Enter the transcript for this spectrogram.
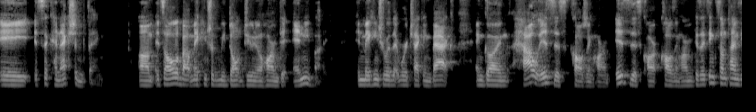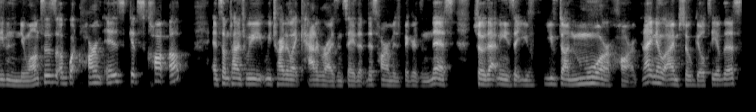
a it's a connection thing um, it's all about making sure that we don't do no harm to anybody and making sure that we're checking back and going, how is this causing harm? Is this ca- causing harm? Because I think sometimes even the nuances of what harm is gets caught up. And sometimes we we try to like categorize and say that this harm is bigger than this. So that means that you've you've done more harm. And I know I'm so guilty of this.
